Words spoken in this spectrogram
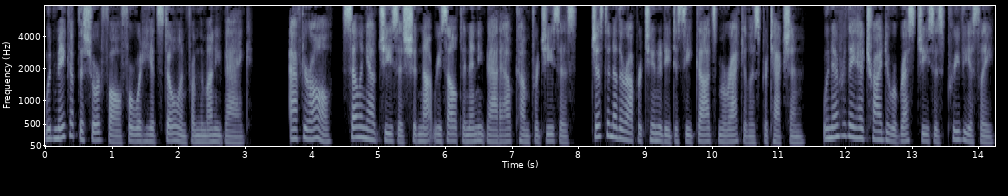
would make up the shortfall for what he had stolen from the money bag. After all, selling out Jesus should not result in any bad outcome for Jesus, just another opportunity to see God's miraculous protection. Whenever they had tried to arrest Jesus previously,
